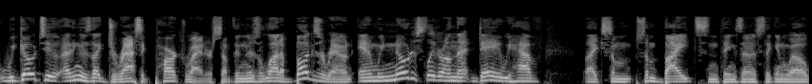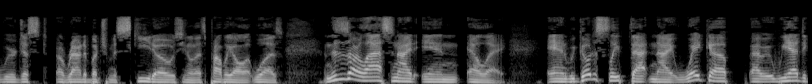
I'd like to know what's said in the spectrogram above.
we go to I think it was like Jurassic Park ride or something. There's a lot of bugs around, and we noticed later on that day we have like some some bites and things. And I was thinking, well, we were just around a bunch of mosquitoes. You know, that's probably all it was. And this is our last night in L.A. And we go to sleep that night, wake up. Uh, we had to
